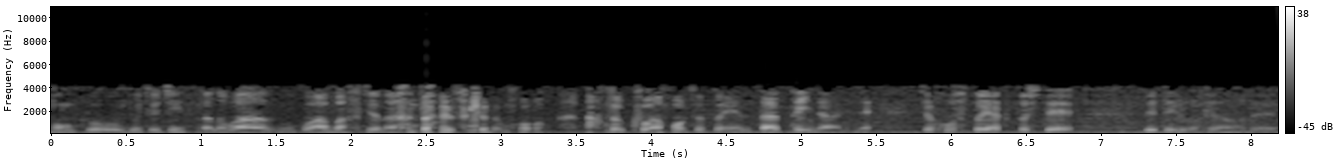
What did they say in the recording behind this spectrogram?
文句をぐちぐち言ったのは僕はあんま好きじゃなかったんですけどもあそこはもうちょっとエンターテイナーにね一応ホスト役として出ているわけなので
